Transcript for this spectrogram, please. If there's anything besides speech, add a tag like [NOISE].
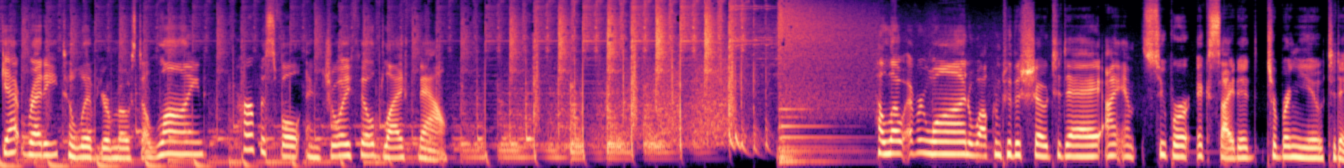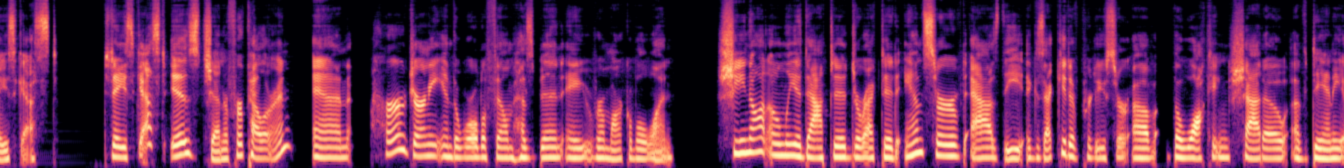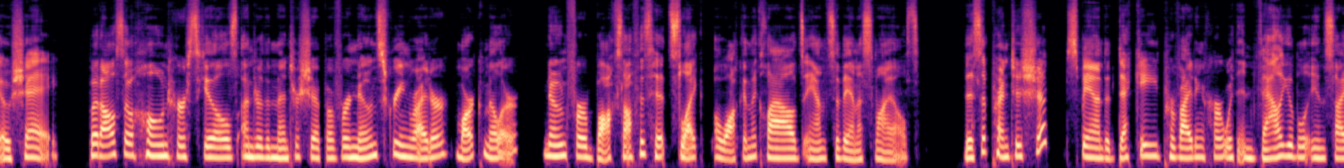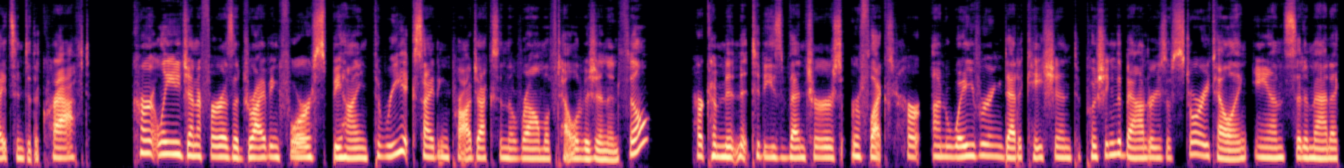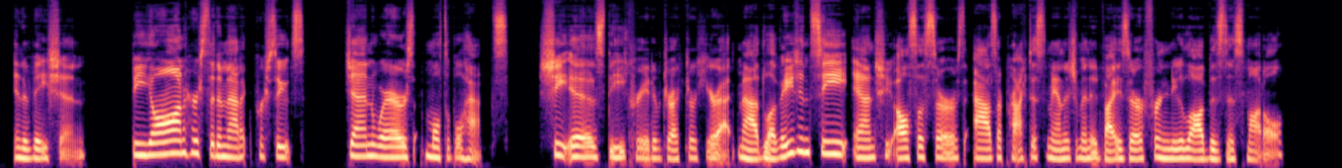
Get ready to live your most aligned, purposeful, and joy filled life now. Hello, everyone. Welcome to the show today. I am super excited to bring you today's guest. Today's guest is Jennifer Pellerin, and her journey in the world of film has been a remarkable one. She not only adapted, directed, and served as the executive producer of The Walking Shadow of Danny O'Shea, but also honed her skills under the mentorship of renowned screenwriter Mark Miller, known for box office hits like A Walk in the Clouds and Savannah Smiles. This apprenticeship spanned a decade, providing her with invaluable insights into the craft. Currently, Jennifer is a driving force behind three exciting projects in the realm of television and film. Her commitment to these ventures reflects her unwavering dedication to pushing the boundaries of storytelling and cinematic innovation. Beyond her cinematic pursuits, Jen wears multiple hats. She is the creative director here at Mad Love Agency, and she also serves as a practice management advisor for New Law Business Model.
